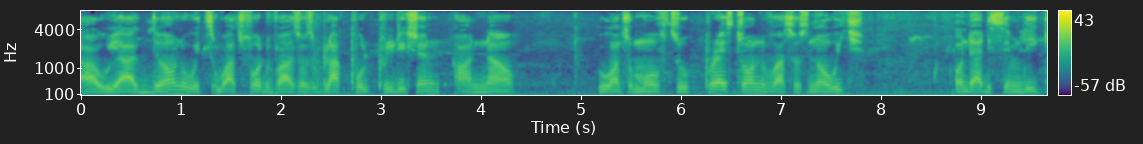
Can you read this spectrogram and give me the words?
uh, we are done with Watford versus Blackpool prediction, and now we want to move to Preston versus Norwich under the same league.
